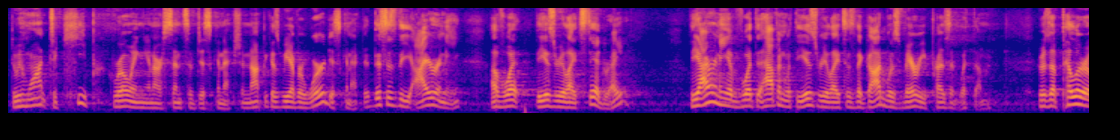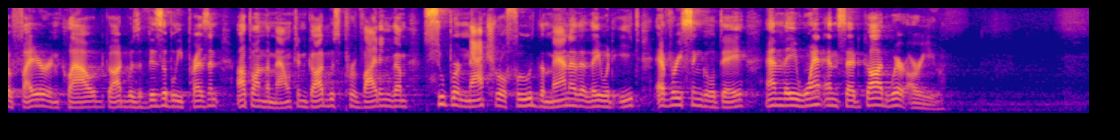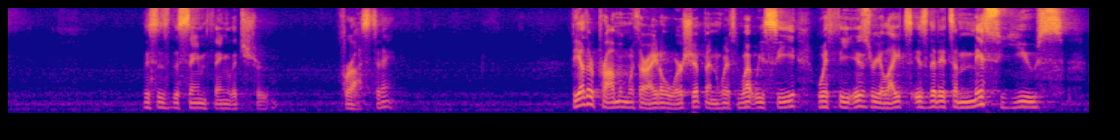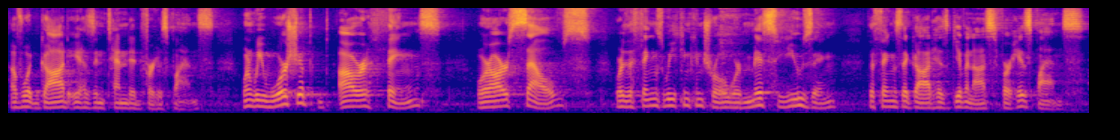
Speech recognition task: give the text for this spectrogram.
Do we want to keep growing in our sense of disconnection? Not because we ever were disconnected. This is the irony of what the Israelites did, right? The irony of what happened with the Israelites is that God was very present with them. There was a pillar of fire and cloud. God was visibly present up on the mountain. God was providing them supernatural food, the manna that they would eat every single day. And they went and said, God, where are you? this is the same thing that's true for us today. The other problem with our idol worship and with what we see with the Israelites is that it's a misuse of what God has intended for his plans. When we worship our things or ourselves or the things we can control, we're misusing the things that God has given us for his plans.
